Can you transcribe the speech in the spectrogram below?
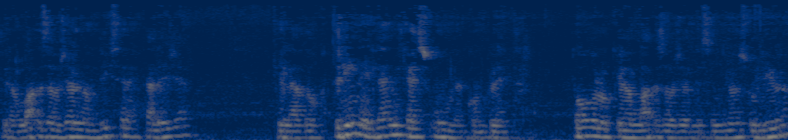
Si Allah nos dice en esta ley que la doctrina islámica es una completa, todo lo que Allah le enseñó en su libro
